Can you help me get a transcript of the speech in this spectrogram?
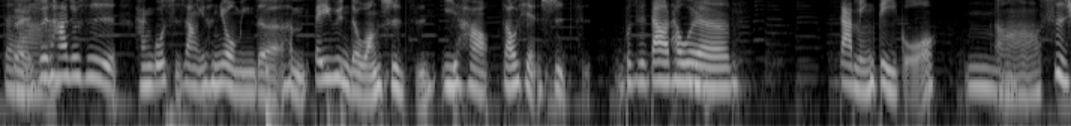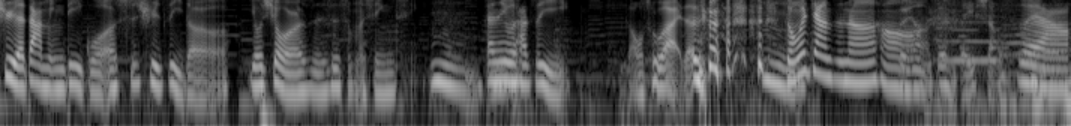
对，啊、对，所以他就是韩国史上也很有名的、很悲运的王世子一号朝鲜世子。不知道他为了大明帝国，嗯、呃，逝去了大明帝国而失去自己的优秀儿子是什么心情？嗯，但是因为他自己搞出来的，嗯、怎么会这样子呢？哈，对啊，这很悲伤。对啊。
